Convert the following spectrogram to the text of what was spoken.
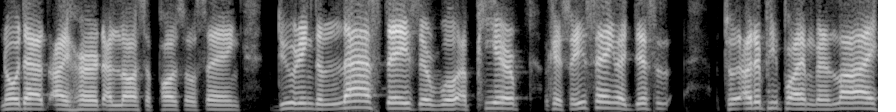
No doubt I heard Allah's apostle saying, during the last days there will appear. Okay, so he's saying like this is to other people I'm going to lie,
